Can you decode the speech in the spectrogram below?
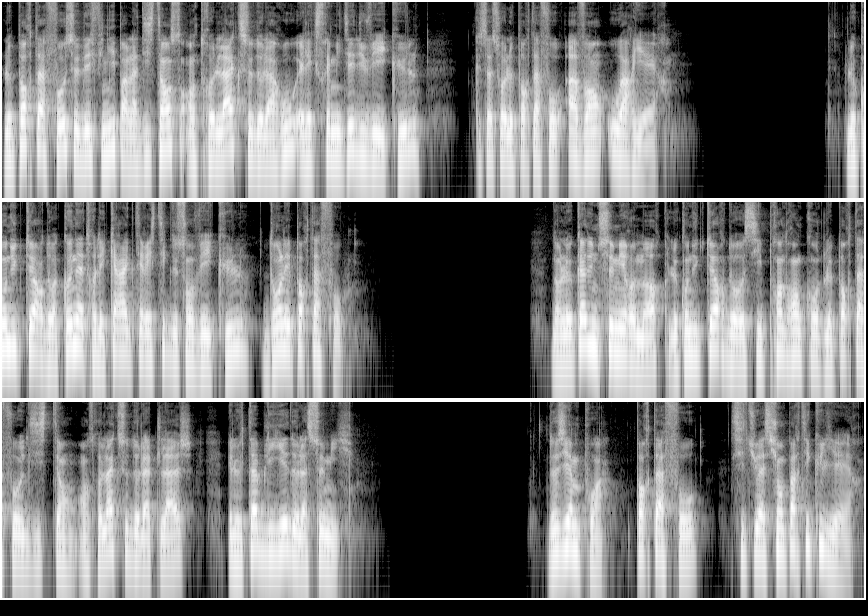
Le porte-à-faux se définit par la distance entre l'axe de la roue et l'extrémité du véhicule, que ce soit le porte-à-faux avant ou arrière. Le conducteur doit connaître les caractéristiques de son véhicule, dont les porte-à-faux. Dans le cas d'une semi-remorque, le conducteur doit aussi prendre en compte le porte-à-faux existant entre l'axe de l'attelage et le tablier de la semi. Deuxième point, porte-à-faux, situation particulière.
